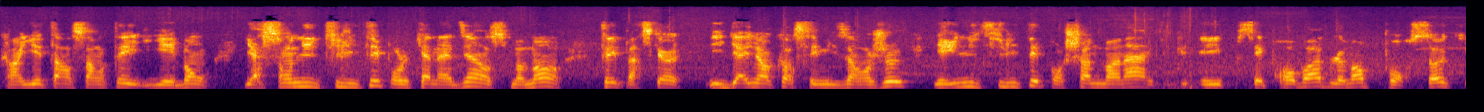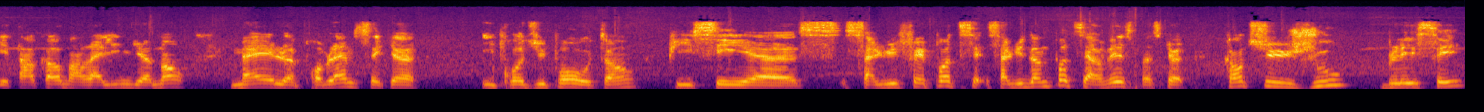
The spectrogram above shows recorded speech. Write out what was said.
quand il est en santé, il est bon. Il a son utilité pour le Canadien en ce moment, tu sais, parce que il gagne encore ses mises en jeu. Il y a une utilité pour Sean Monahan et c'est probablement pour ça qu'il est encore dans l'alignement. Mais le problème, c'est que il produit pas autant, puis c'est euh, ça lui fait pas de- ça lui donne pas de service parce que quand tu joues blessé,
